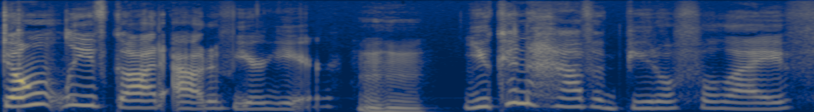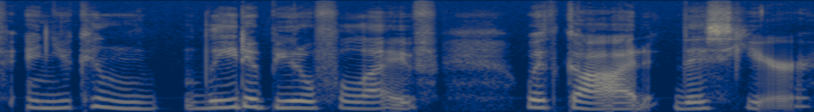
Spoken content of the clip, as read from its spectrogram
don't leave God out of your year. Mhm. You can have a beautiful life and you can lead a beautiful life with God this year.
